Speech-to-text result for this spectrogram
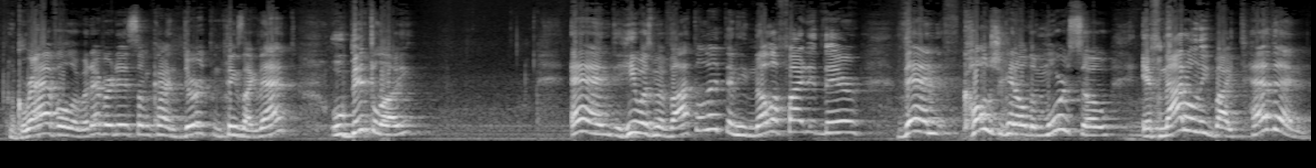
gravel or whatever it is, some kind of dirt and things like that, ubitloi, and he was mevatel it and he nullified it there, then kol shekain all the more so, if not only by teven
